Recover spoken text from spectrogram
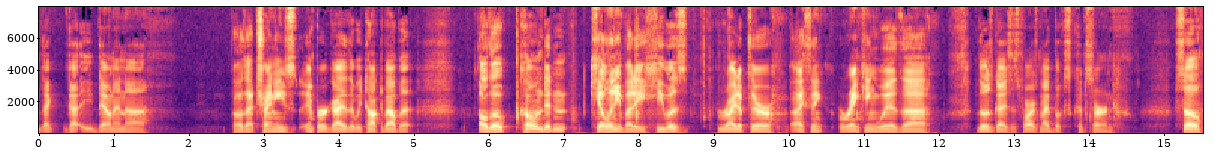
that guy down in uh, oh that Chinese emperor guy that we talked about. But although Cohn didn't kill anybody, he was right up there. I think ranking with uh, those guys as far as my book's concerned. So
